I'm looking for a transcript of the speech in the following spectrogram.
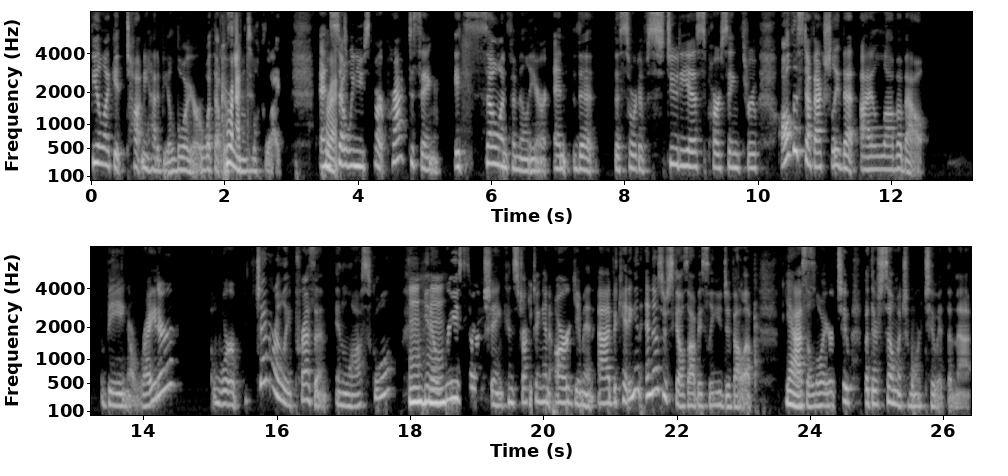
feel like it taught me how to be a lawyer or what that was going to look like. And Correct. so when you start practicing, it's so unfamiliar and the the sort of studious parsing through all the stuff actually that I love about being a writer were generally present in law school mm-hmm. you know mm-hmm. researching constructing an argument advocating and, and those are skills obviously you develop yes. as a lawyer too but there's so much more to it than that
